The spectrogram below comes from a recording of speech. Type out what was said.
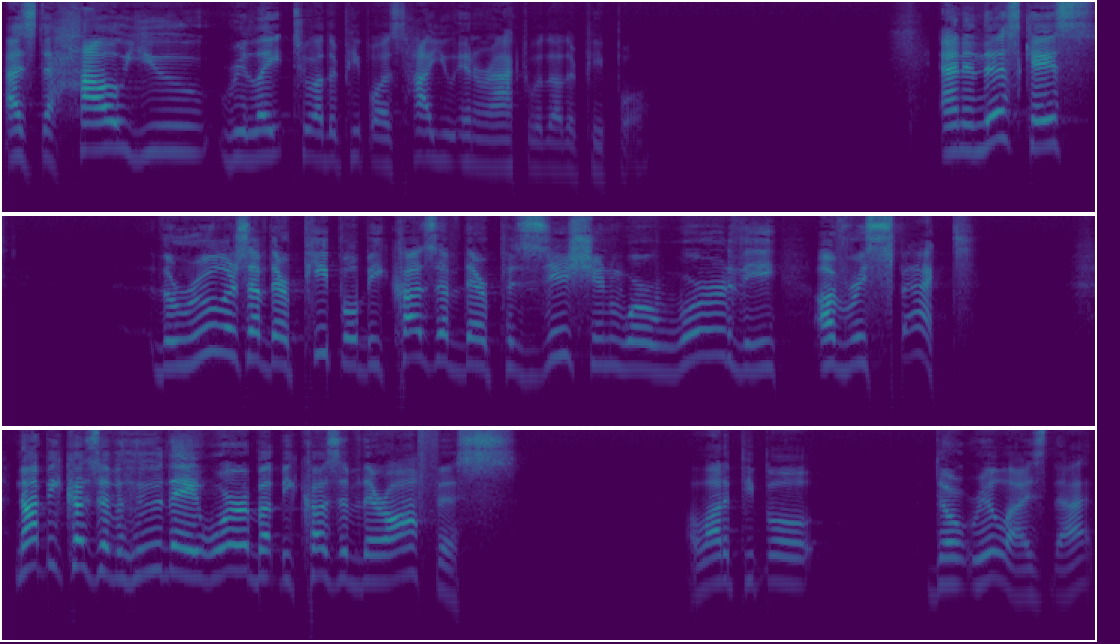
as to how you relate to other people, as how you interact with other people. And in this case, the rulers of their people, because of their position, were worthy of respect. Not because of who they were, but because of their office. A lot of people don't realize that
